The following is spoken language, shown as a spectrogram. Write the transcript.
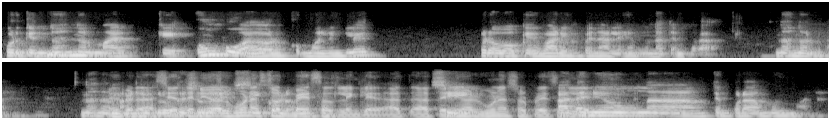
porque no es normal que un jugador como el inglés provoque varios penales en una temporada. No es normal. No es, normal. es verdad, sí, ha tenido algunas sorpresas el inglés, ha, ha tenido sí, algunas sorpresas. Ha tenido una temporada muy mala,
